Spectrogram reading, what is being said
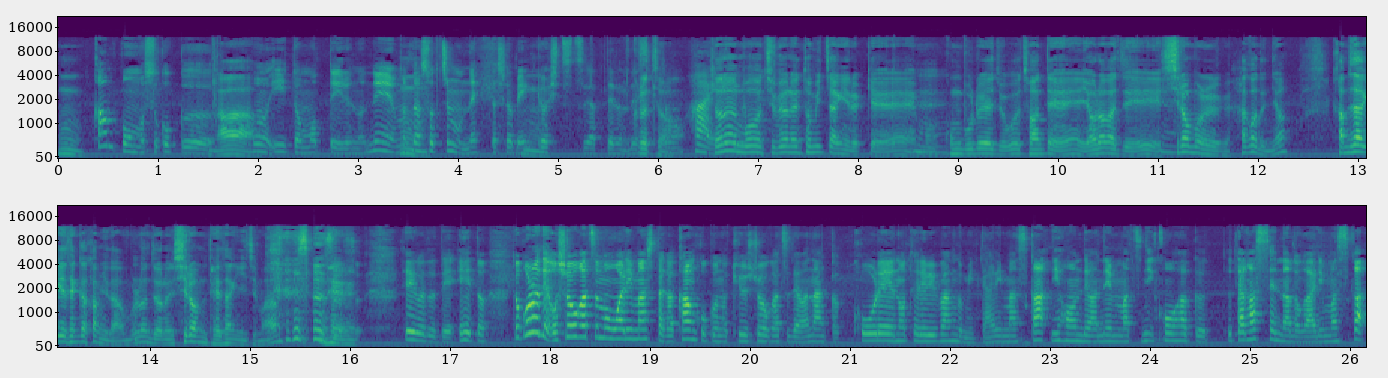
음. 漢方もすごく 아. うん、いいと思っているので、またうんそっちもね、私は勉強しつつやってるんですけども、 그렇죠. はい。 저는 뭐 주변에 토미짱이 이렇게 뭐 음. 공부를 해주고 저한테 여러 가지 음. 실험을 하거든요. 감사하게 생각합니다. 물론 저는 실험 대상이지만. そうそうそう。 네. ということで、えっ、と、ところでお正月も終わりましたが、韓国の旧正月ではなんか恒例のテレビ番組ってありますか日本では年末に紅白歌合戦などがありますが、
